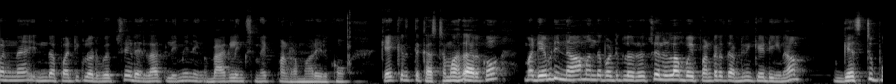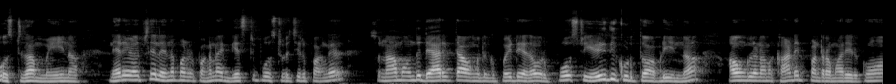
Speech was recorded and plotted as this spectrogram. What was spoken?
பண்ண இந்த பர்டிகுலர் வெப்சைட் எல்லாத்துலேயுமே நீங்கள் பேக்லிங்ஸ் மேக் பண்ணுற மாதிரி இருக்கும். கேட்குறது கஷ்டமாக தான் இருக்கும். பட் எப்படி நாம் அந்த பர்டிகுலர் வெப்சைட்லாம் போய் பண்ணுறது அப்படின்னு கேட்டிங்கன்னா கெஸ்ட்டு போஸ்ட் தான் மெயினாக நிறைய வெப்சைட்டில் என்ன பண்ணிருப்பாங்கன்னா கெஸ்ட் போஸ்ட் வச்சுருப்பாங்க. ஸோ நாம் வந்து டேரெக்டாக அவங்களுக்கு போயிட்டு ஏதாவது ஒரு போஸ்ட் எழுதி கொடுத்தோம் அப்படின்னா அவங்கள நம்ம காண்டாக்ட் பண்ணுற மாதிரி இருக்கும்.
